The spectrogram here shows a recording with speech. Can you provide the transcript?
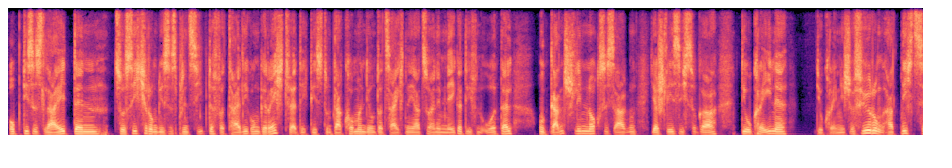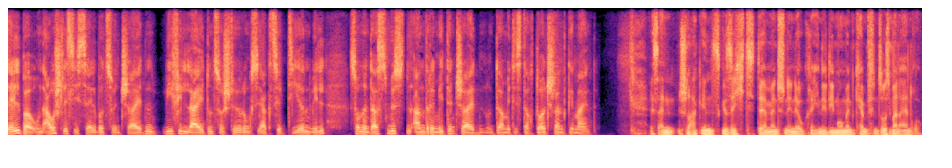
ob dieses Leid denn zur Sicherung dieses Prinzip der Verteidigung gerechtfertigt ist. Und da kommen die Unterzeichner ja zu einem negativen Urteil. Und ganz schlimm noch, sie sagen ja schließlich sogar, die Ukraine die ukrainische Führung hat nicht selber und ausschließlich selber zu entscheiden, wie viel Leid und Zerstörung sie akzeptieren will, sondern das müssten andere mitentscheiden. Und damit ist auch Deutschland gemeint. Es ist ein Schlag ins Gesicht der Menschen in der Ukraine, die im Moment kämpfen. So ist mein Eindruck.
